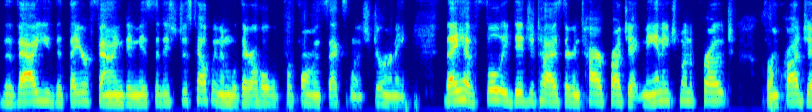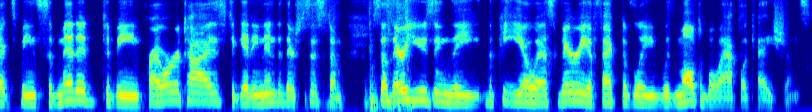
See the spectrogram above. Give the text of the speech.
the value that they are finding is that it's just helping them with their whole performance excellence journey. They have fully digitized their entire project management approach from projects being submitted to being prioritized to getting into their system. So they're using the, the PEOS very effectively with multiple applications.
